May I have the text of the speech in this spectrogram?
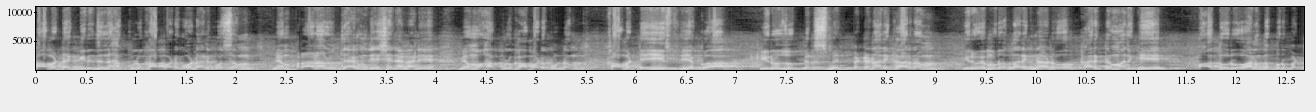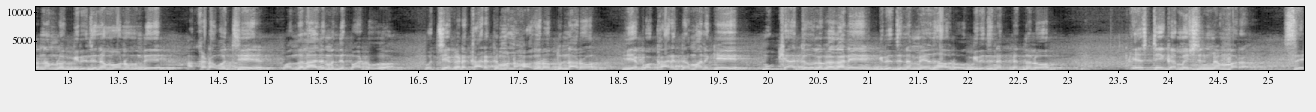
కాబట్టి గిరిజన హక్కులు కాపాడుకోవడానికి కోసం మేము ప్రాణాలు త్యాగం చేసినా కానీ మేము హక్కులు కాపాడుకుంటాం. కాబట్టి ఈ యొక్క ఈరోజు ప్రెస్ మీట్ పెట్టడానికి కారణం ఇరవై మూడో తారీఖు నాడు కార్యక్రమానికి పాతూరు అనంతపూర్ పట్టణంలో గిరిజన భవనం ఉంది. అక్కడ వచ్చి వందలాది మంది పాటు వచ్చి ఇక్కడ కార్యక్రమాన్ని హాజరవుతున్నారు. ఈ యొక్క కార్యక్రమానికి ముఖ్య అతిథులుగా కానీ గిరిజన మేధావులు గిరిజన పెద్దలు ST commission member Shri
